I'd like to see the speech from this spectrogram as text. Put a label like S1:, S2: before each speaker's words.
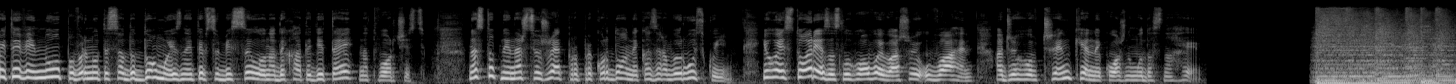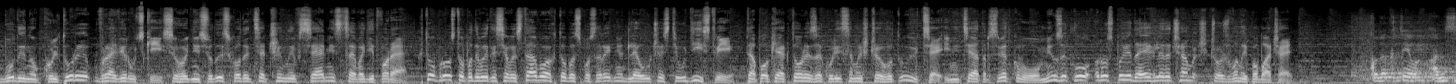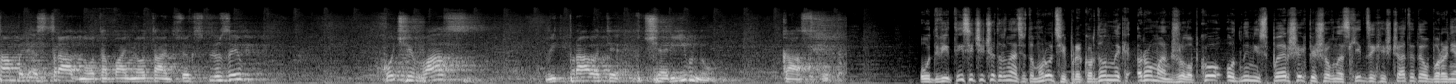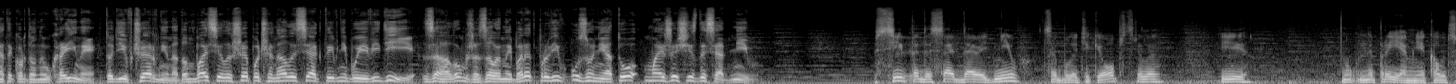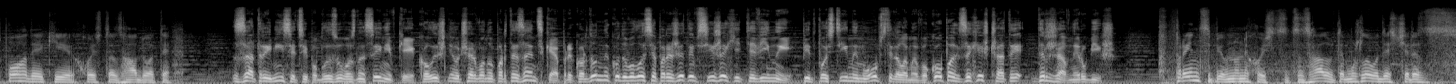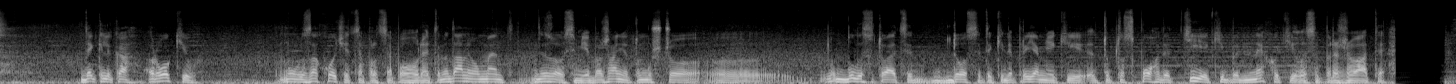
S1: Пройти війну, повернутися додому і знайти в собі силу надихати дітей на творчість. Наступний наш сюжет про прикордонника з Рави-Руської. Його історія заслуговує вашої уваги, адже його вчинки не кожному до снаги.
S2: Будинок культури в Раві Руцькій. Сьогодні сюди сходиться чи не вся місцева дітвора. Хто просто подивитися виставу, а хто безпосередньо для участі у дійстві. Та поки актори за кулісами ще готуються, ініціатор святкового мюзиклу розповідає глядачам, що ж вони побачать.
S3: Колектив ансамбль естрадного та бального танцю Ексклюзив хоче вас відправити в чарівну казку.
S2: У 2014 році прикордонник Роман Жолобко одним із перших пішов на схід захищати та обороняти кордони України. Тоді в червні на Донбасі лише починалися активні бойові дії. Загалом же зелений берет провів у зоні АТО майже 60 днів.
S4: Всі 59 днів це були тільки обстріли і ну, неприємні спогади, які хочеться згадувати.
S2: За три місяці поблизу Вознесенівки, колишнього червонопартизанська, прикордоннику довелося пережити всі жахіття війни під постійними обстрілами в окопах захищати державний рубіж.
S4: В принципі, воно не хочеться це згадувати. Можливо, десь через декілька років ну, захочеться про це поговорити. На даний момент не зовсім є бажання, тому що е, ну, були ситуації досить такі неприємні, які, тобто спогади ті, які би не хотілося переживати.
